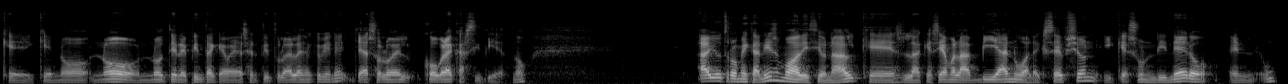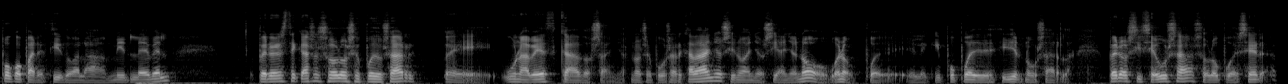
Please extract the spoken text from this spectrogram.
que, no, no, no, tiene pinta que vaya a ser titular el año que viene, ya solo él cobra casi 10, ¿no? Hay otro mecanismo adicional que es la que se llama la biannual exception y que es un dinero en, un poco parecido a la mid-level, pero en este caso solo se puede usar eh, una vez cada dos años. No se puede usar cada año, sino año sí, año no. Bueno, pues el equipo puede decidir no usarla. Pero si se usa, solo puede ser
